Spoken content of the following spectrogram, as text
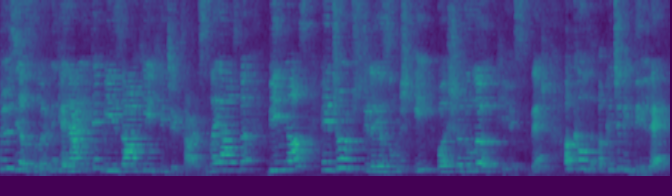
Düz yazılarını genellikle mizahi hicr tarzında yazdı. Binnaz hece ölçüsüyle yazılmış ilk başarılı piyesidir. Akıl, akıcı bir dille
